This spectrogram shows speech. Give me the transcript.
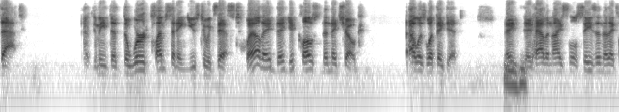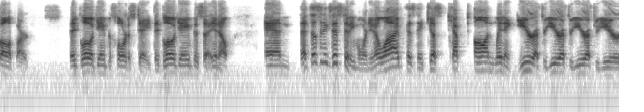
that. I mean, the, the word Clemsoning used to exist. Well, they they get close and then they choke. That was what they did. They Mhm. they'd have a nice little season, then they fall apart. They'd blow a game to Florida State. They'd blow a game to say, you know, and that doesn't exist anymore. You know why? Because they just kept on winning year after year after year after year,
